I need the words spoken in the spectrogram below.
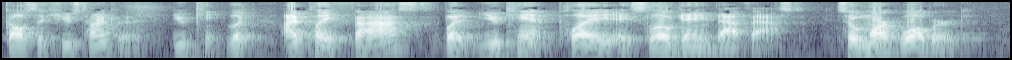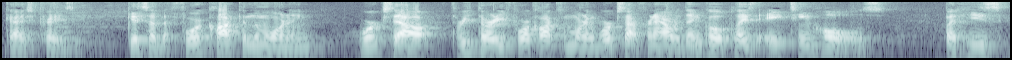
Golf's a huge time commitment. You can't look. I play fast, but you can't play a slow game that fast. So Mark Wahlberg, guy's crazy. Gets up at four o'clock in the morning, works out 3.30, 4 o'clock in the morning, works out for an hour, then go plays 18 holes. But he's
